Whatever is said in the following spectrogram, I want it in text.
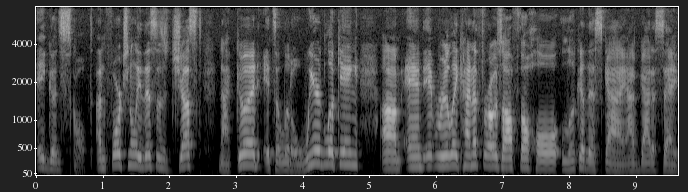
a good sculpt. Unfortunately, this is just not good. It's a little weird looking, um, and it really kind of throws off the whole look of this guy, I've got to say.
